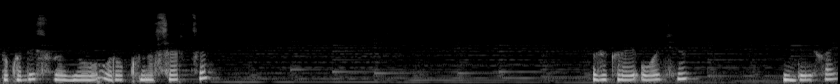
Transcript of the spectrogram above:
поклади свою руку на серце, закрий очі. І дихай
